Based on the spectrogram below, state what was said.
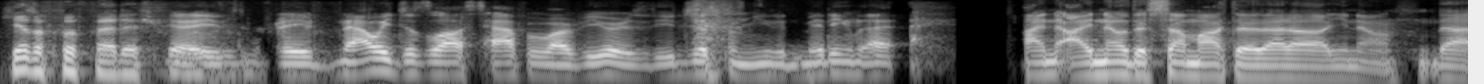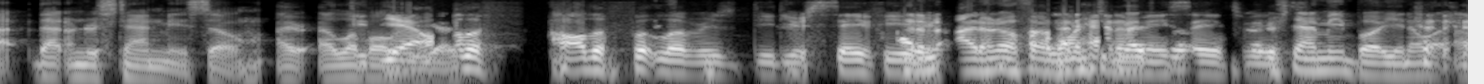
He has a foot fetish. Yeah, he's depraved. Now we just lost half of our viewers, dude, just from you admitting that. I, I know there's some out there that uh you know that that understand me. So I, I love Dude, all yeah, of guys. all the all the foot lovers, dude. You're safe here. I don't I don't know if I On want you guys anime to safe space. understand me, but you know what? I,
